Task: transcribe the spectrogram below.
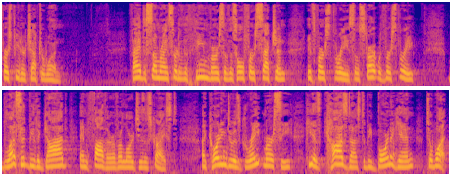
1 Peter chapter 1. If I had to summarize sort of the theme verse of this whole first section, it's verse 3. So start with verse 3. Blessed be the God and Father of our Lord Jesus Christ. According to his great mercy, he has caused us to be born again to what?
